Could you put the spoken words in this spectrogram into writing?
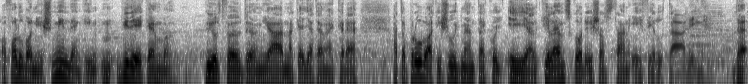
A faluban is mindenki vidéken van, külföldön járnak egyetemekre. Hát a próbák is úgy mentek, hogy éjjel kilenckor, és aztán éjfél utánig. De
